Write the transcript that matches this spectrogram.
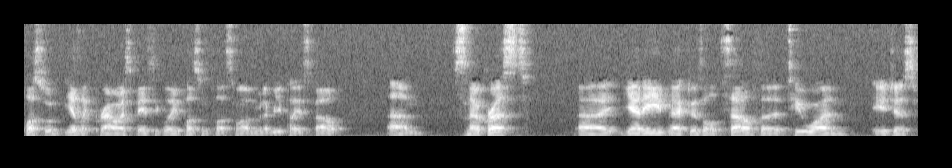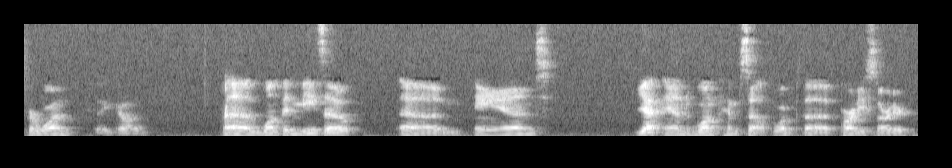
plus one. He has like prowess basically, plus one, plus one whenever you play a spell. Um, Snowcrest uh, Yeti back to his old self, a 2 1 Aegis for one. Thank God. Uh, Wump and Mizo. Um, and yeah, and Wump himself, Wump the party starter.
